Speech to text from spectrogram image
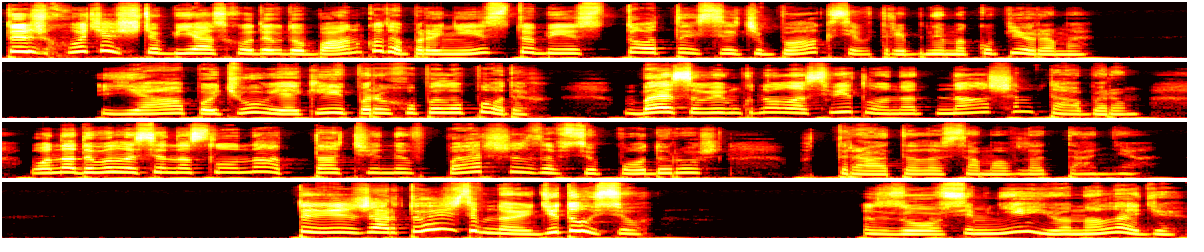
Ти ж хочеш, щоб я сходив до банку та приніс тобі 100 тисяч баксів дрібними купюрами? Я почув, який перехопило подих. Бес увімкнула світло над нашим табором. Вона дивилася на слона та чи не вперше за всю подорож втратила самовладання. Ти жартуєш зі мною, дідусю? Зовсім ні, юна леді.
